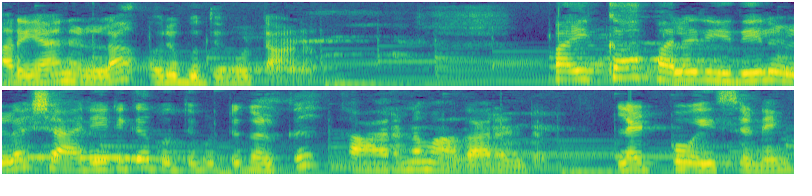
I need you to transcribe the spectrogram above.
അറിയാനുള്ള ഒരു ബുദ്ധിമുട്ടാണ്. പൈക്ക പല രീതിയിലുള്ള ശാരീരിക ബുദ്ധിമുട്ടുകൾക്ക് കാരണമാകാറുണ്ട്. ബ്ലഡ് പോയിസണിങ്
